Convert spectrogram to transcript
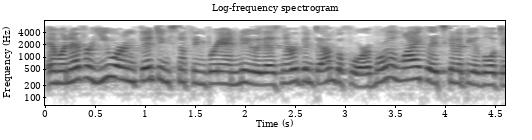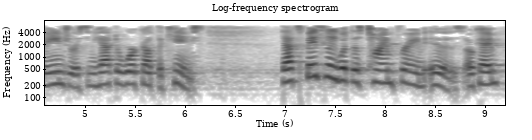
And whenever you are inventing something brand new that has never been done before, more than likely it's going to be a little dangerous and you have to work out the kinks. That's basically what this time frame is, okay?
